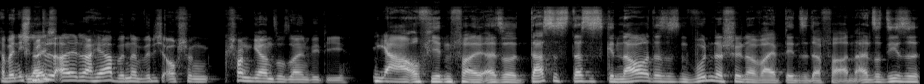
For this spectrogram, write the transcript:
Ja, wenn ich Vielleicht, Mittelalter her bin, dann würde ich auch schon, schon gern so sein wie die. Ja, auf jeden Fall. Also, das ist, das ist genau, das ist ein wunderschöner Vibe, den sie da fahren. Also, diese,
